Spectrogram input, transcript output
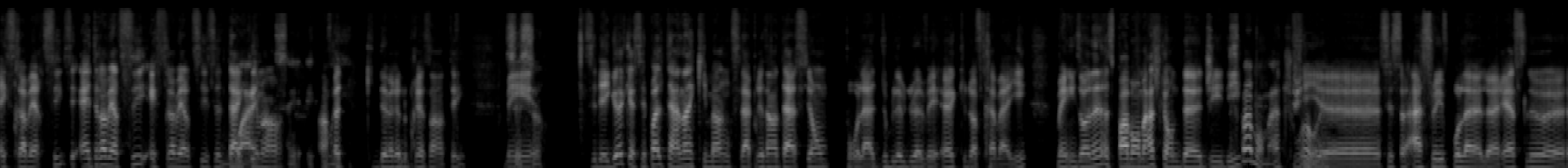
extraverti. C'est introverti, extraverti. C'est le tag team, en, fait, qui devrait nous présenter. Mais c'est des gars que c'est pas le talent qui manque, c'est la présentation pour la WWE qui doivent travailler. Mais ils ont donné un super bon match contre JD. Super bon match. Puis c'est ça, à suivre pour le reste. Là,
